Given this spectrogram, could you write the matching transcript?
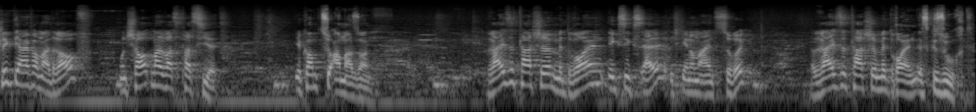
Klickt ihr einfach mal drauf und schaut mal, was passiert. Ihr kommt zu Amazon. Reisetasche mit Rollen XXL, ich gehe nochmal eins zurück. Reisetasche mit Rollen ist gesucht.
